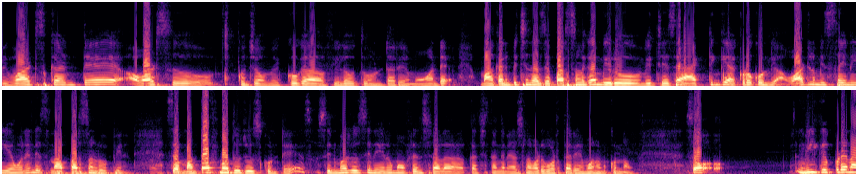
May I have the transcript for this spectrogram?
రివార్డ్స్ కంటే అవార్డ్స్ కొంచెం ఎక్కువగా ఫీల్ అవుతూ ఉంటారేమో. అంటే మాకు అనిపించింది యాజ్ ఏ పర్సనల్గా మీరు మీరు చేసే యాక్టింగ్కి ఎక్కడో కొన్ని అవార్డులు మిస్ అయినాయేమో అని నా personal opinion sir month of Madhu చూసుకుంటే so సినిమా చూసి నేను మా ఫ్రెండ్స్ చాలా ఖచ్చితంగా నేషనల్ అవార్డు కొడతారేమో అని అనుకున్నాం. సో మీకు ఎప్పుడైనా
